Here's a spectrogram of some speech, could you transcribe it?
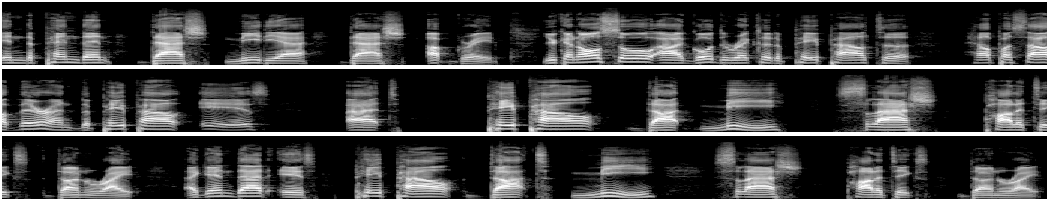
independent dash media dash upgrade. You can also uh, go directly to PayPal to help us out there. And the PayPal is at paypal.me slash politics done right. Again, that is paypal.me slash politics done right.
